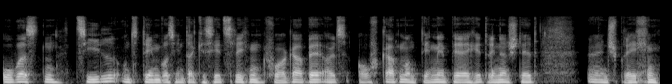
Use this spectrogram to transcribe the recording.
obersten Ziel und dem, was in der gesetzlichen Vorgabe als Aufgaben und Themenbereiche drinnen steht, äh, entsprechen.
